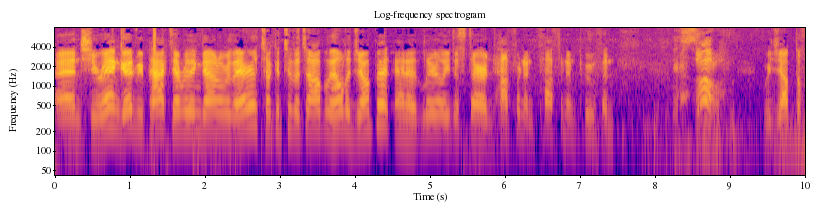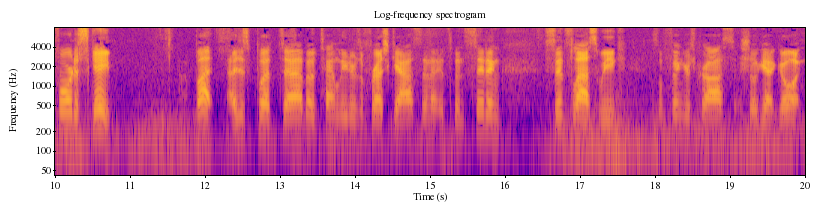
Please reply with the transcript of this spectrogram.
and she ran good. We packed everything down over there, took it to the top of the hill to jump it, and it literally just started huffing and puffing and poofing. Yeah. So we jumped the Ford Escape. But I just put uh, about 10 liters of fresh gas in it. It's been sitting since last week, so fingers crossed she'll get going.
